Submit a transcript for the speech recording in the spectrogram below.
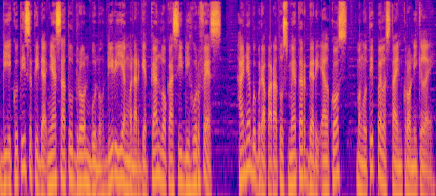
diikuti setidaknya satu drone bunuh diri yang menargetkan lokasi di Hurves, hanya beberapa ratus meter dari Elkos, mengutip Palestine Chronicle.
